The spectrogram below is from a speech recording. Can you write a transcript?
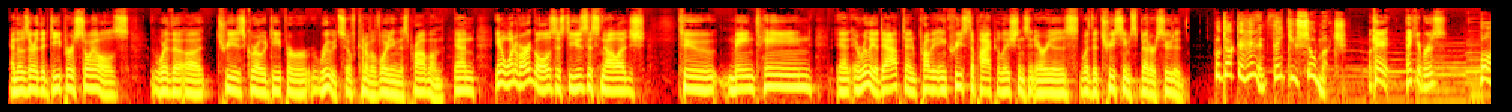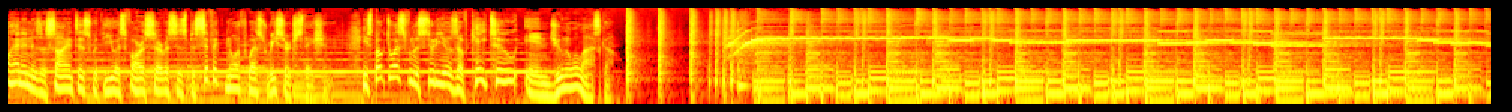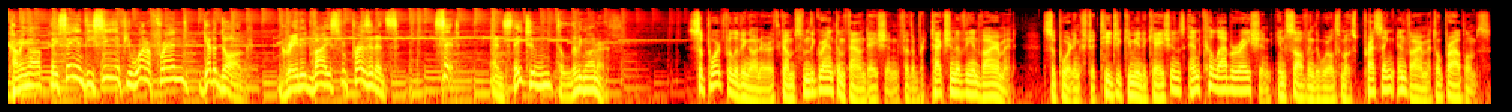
and those are the deeper soils where the uh, trees grow deeper roots of kind of avoiding this problem. And you know, one of our goals is to use this knowledge to maintain and, and really adapt and probably increase the populations in areas where the tree seems better suited. Well, Dr. Hennon, thank you so much. Okay, thank you, Bruce. Paul Hennon is a scientist with the U.S. Forest Service's Pacific Northwest Research Station. He spoke to us from the studios of KTOO in Juneau, Alaska. Coming up, they say in D.C. if you want a friend, get a dog. Great advice for presidents. Sit and stay tuned to Living on Earth. Support for Living on Earth comes from the Grantham Foundation for the Protection of the Environment, supporting strategic communications and collaboration in solving the world's most pressing environmental problems.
